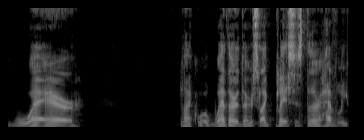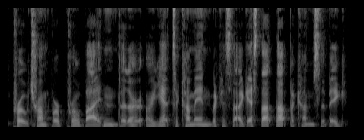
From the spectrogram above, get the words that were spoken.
where, like, whether there's like places that are heavily pro Trump or pro Biden that are, are yet to come in because I guess that that becomes the big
